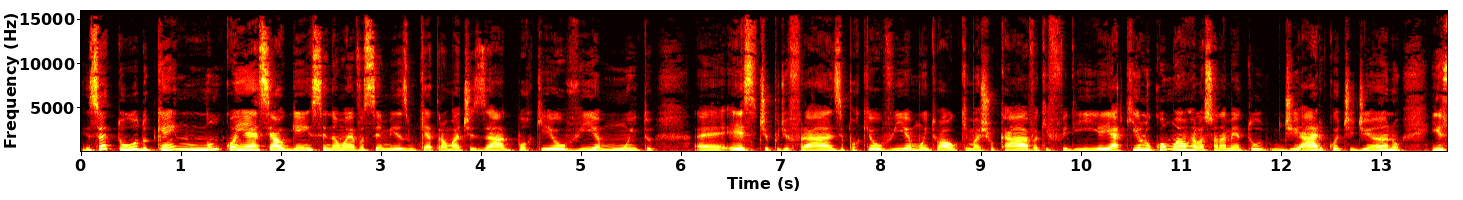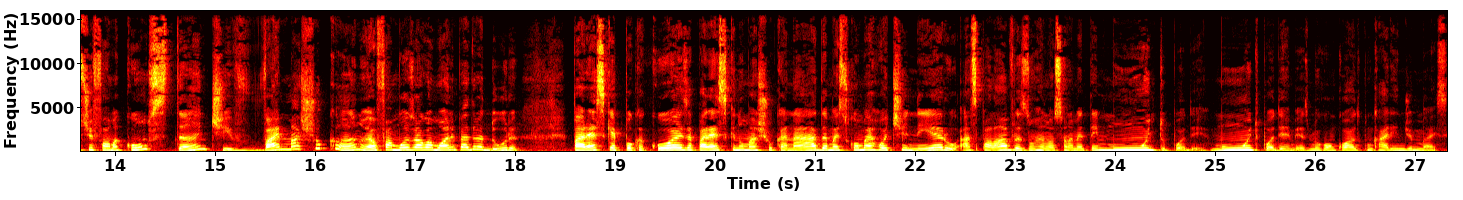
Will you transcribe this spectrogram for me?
Isso é tudo. Quem não conhece alguém, se não é você mesmo, que é traumatizado porque ouvia muito é, esse tipo de frase, porque ouvia muito algo que machucava, que feria, e aquilo, como é um relacionamento diário, cotidiano, isso de forma constante vai machucando. É o famoso água mole em pedra dura. Parece que é pouca coisa, parece que não machuca nada, mas como é rotineiro, as palavras num relacionamento têm muito poder, muito poder mesmo. Eu concordo com carinho demais.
